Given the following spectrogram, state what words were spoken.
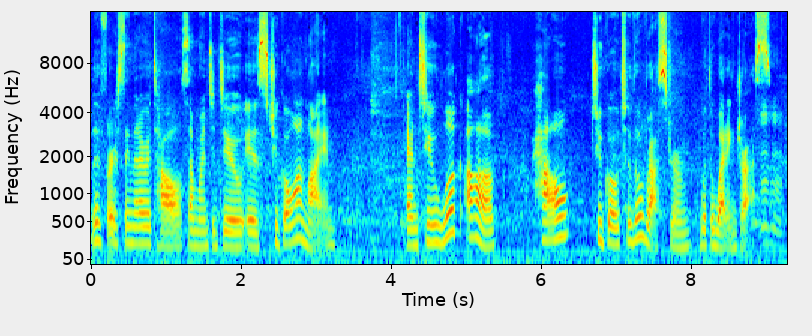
the first thing that I would tell someone to do is to go online and to look up how to go to the restroom with a wedding dress. Mm-hmm.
